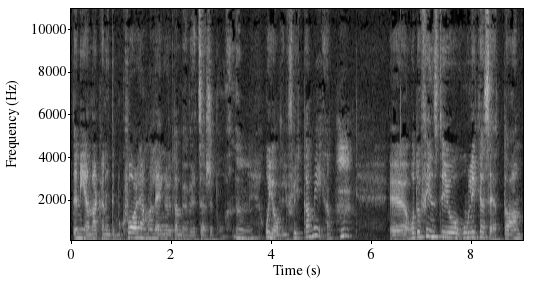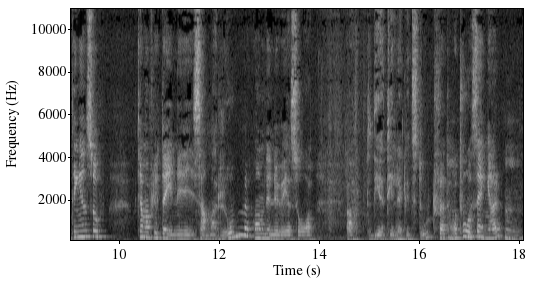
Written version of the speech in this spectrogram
Den ena kan inte bo kvar hemma längre utan behöver ett särskilt boende. Mm. Och jag vill flytta med. Eh, och då finns det ju olika sätt. Då. Antingen så kan man flytta in i samma rum om det nu är så att det är tillräckligt stort för att ha två sängar. Mm.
